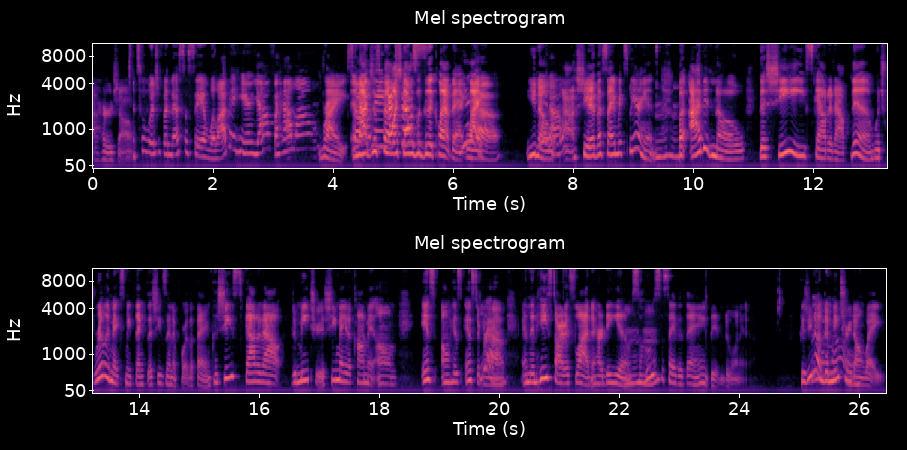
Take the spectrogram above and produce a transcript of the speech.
I heard y'all. To which Vanessa said, Well, I've been hearing y'all for how long? Right. So, and I I just mean, felt like that was a good clapback. Like, you know, You know. I share the same experience. Mhm. But I didn't know that she scouted out them, which really makes me think that she's in it for the fame because she scouted out Demetrius. She made a comment on on his Instagram, Yeah. and then he started sliding in her DMs. So Mhm. who's to say that they ain't been doing it? Because you know, Dimitri don't wait.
